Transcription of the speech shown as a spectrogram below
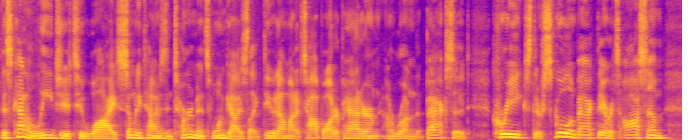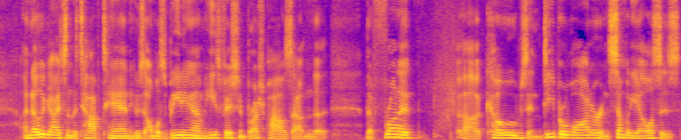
this kind of leads you to why so many times in tournaments, one guy's like, dude, I'm on a top water pattern. I'm running the backs of creeks. They're schooling back there. It's awesome. Another guy's in the top 10 who's almost beating him. He's fishing brush piles out in the, the front of uh, coves and deeper water, and somebody else is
